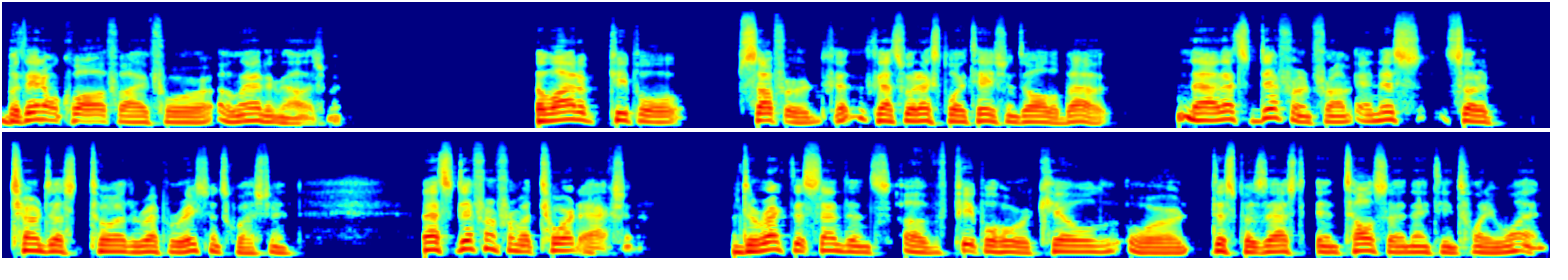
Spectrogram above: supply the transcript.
but they don't qualify for a land acknowledgement. A lot of people suffered. That's what exploitation is all about. Now, that's different from, and this sort of turns us toward the reparations question. That's different from a tort action. Direct descendants of people who were killed or dispossessed in Tulsa in 1921,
